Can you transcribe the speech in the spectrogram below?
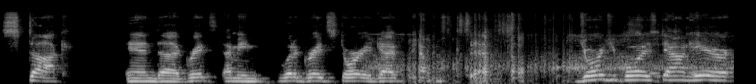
stuck. And uh, great, I mean, what a great story, a guy having success. So, Georgie boys down here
